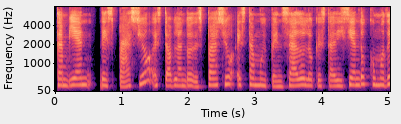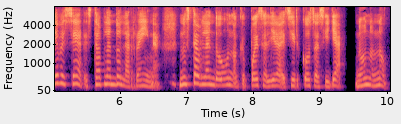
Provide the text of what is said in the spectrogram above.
también despacio, está hablando despacio, está muy pensado lo que está diciendo, como debe ser, está hablando la reina, no está hablando uno que puede salir a decir cosas y ya, no, no, no.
